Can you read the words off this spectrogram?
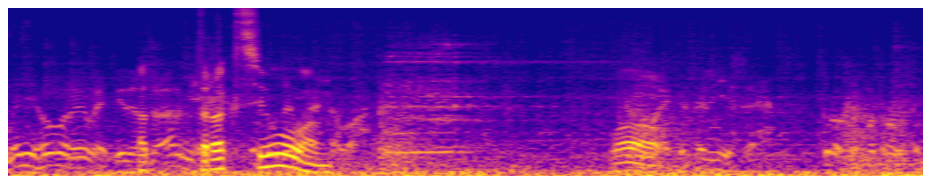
Мені говорили, підеш до армії. Атракціон. Давайте сильніше. Трохи потрусить.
